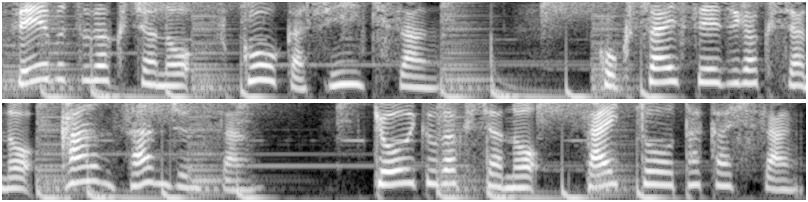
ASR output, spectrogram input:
生物学者の福岡伸一さん国際政治学者の菅三淳さん教育学者の斉藤隆さん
